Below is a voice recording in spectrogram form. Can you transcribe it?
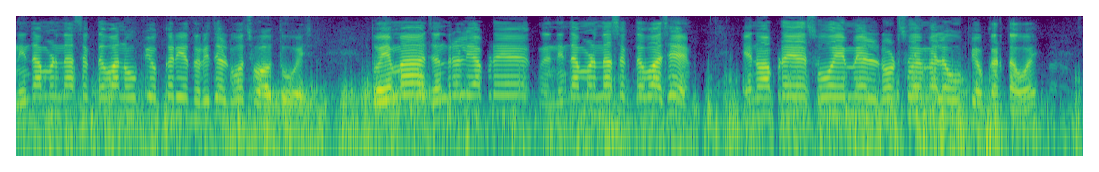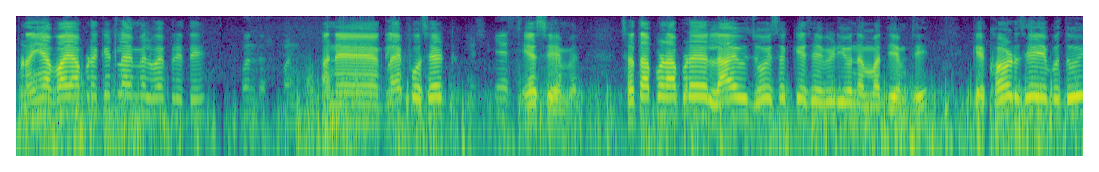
નિંદામણનાશક દવાનો ઉપયોગ કરીએ તો રિઝલ્ટ ઓછું આવતું હોય છે. તો એમાં જનરલી આપણે નિંદામણનાશક દવા છે એનો આપણે સો એમએલ દોઢસો એમએલ ઉપયોગ કરતા હોય. પણ અહીંયા ભાઈ આપણે કેટલા એમએલ વાપરી હતી? અને ગ્લાયફોસેટ એસી. એમએલ છતાં પણ આપણે લાઈવ જોઈ શકીએ છીએ વિડીયોના માધ્યમથી કે ખડ છે એ બધું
